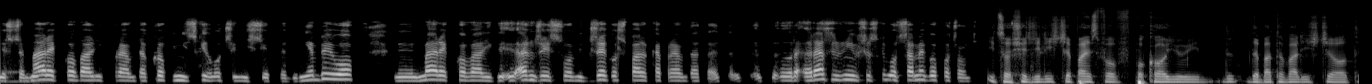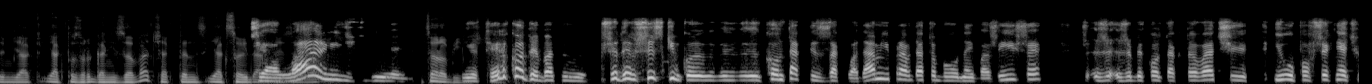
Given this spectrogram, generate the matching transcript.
jeszcze Marek Kowalik, prawda, Kropnickiego oczywiście wtedy nie było, y, Marek Kowalik, y, Andrzej Słowik, Grzegorz Palka, prawda, razem z nimi wszystkim od samego początku. I co, siedzieliście państwo w pokoju i debatowaliście o tym, jak, jak to zorganizować? Jak ten, jak Solidarność... Działaliśmy, Co nie robiliście? tylko debatujemy, przede wszystkim y, kontakty z zakładami, prawda, to było najważniejsze, żeby kontaktować i upowszechniać,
